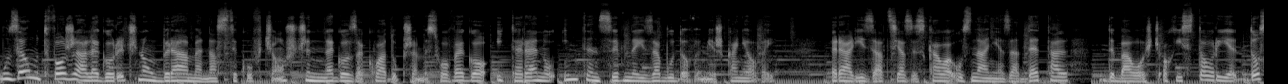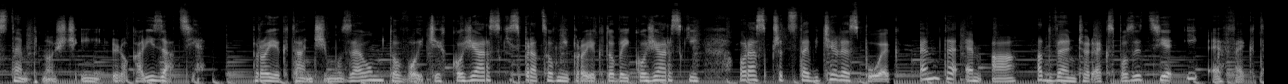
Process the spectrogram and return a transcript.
Muzeum tworzy alegoryczną bramę na styku wciąż czynnego zakładu przemysłowego i terenu intensywnej zabudowy mieszkaniowej. Realizacja zyskała uznanie za detal, dbałość o historię, dostępność i lokalizację. Projektanci muzeum to Wojciech Koziarski z pracowni projektowej Koziarski oraz przedstawiciele spółek MTMA, Adventure Ekspozycje i Efekt.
